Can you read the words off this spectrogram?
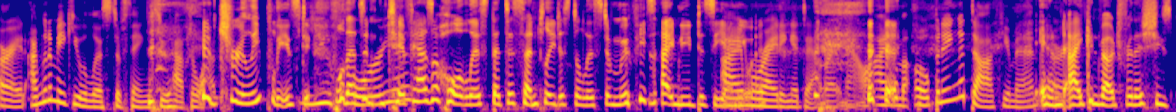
All right, I'm going to make you a list of things you have to watch. Truly, please do. Well, that's a, Tiff has a whole list that's essentially just a list of movies I need to see. I'm writing it down right now. I'm opening a document. and right. I can vouch for this. She's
